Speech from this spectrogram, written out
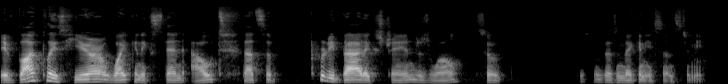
If Black plays here, White can extend out. That's a pretty bad exchange as well. So this one doesn't make any sense to me.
